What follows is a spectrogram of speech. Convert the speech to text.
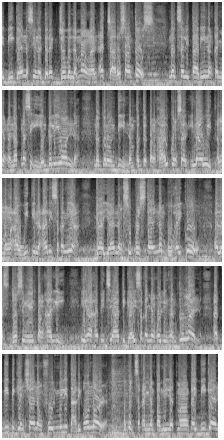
kaibigan na sina Direk Joel Lamangan at Charo Santos. Nagsalita rin ang kanyang anak na si Ian De Leon. Nagkaroon din ng pagtatanghal kung saan inawit ang mga awitin na alis sa kanya gaya ng superstar ng buhay ko. Alas 12 ngayon tanghali, ihahatid si Ate Guy sa kanyang huling hantungan at bibigyan siya ng full military honor. Bukod sa kanyang pamilya at mga kaibigan,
